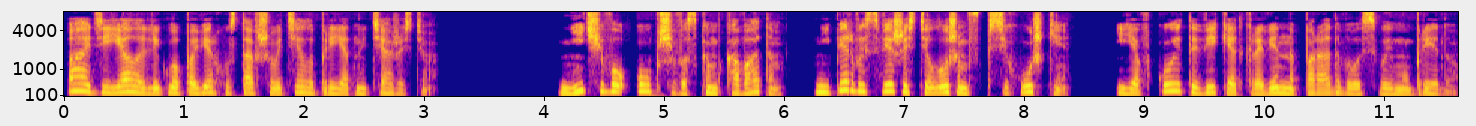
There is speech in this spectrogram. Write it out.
а одеяло легло поверх уставшего тела приятной тяжестью. Ничего общего с комковатым, ни первой свежести ложем в психушке, и я в кои-то веки откровенно порадовалась своему бреду.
